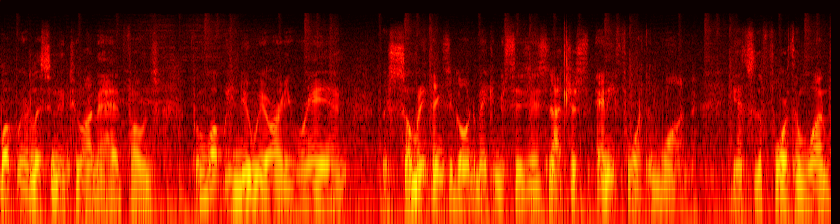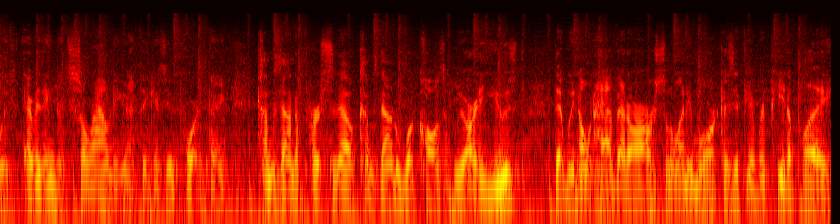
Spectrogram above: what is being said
what we were listening to on the headphones, from what we knew we already ran, there's so many things that go into making decisions. It's not just any fourth and one. It's the fourth and one with everything that's surrounding it, I think is the important thing. Comes down to personnel, comes down to what calls have we already used that we don't have at our arsenal anymore because if you repeat a play,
